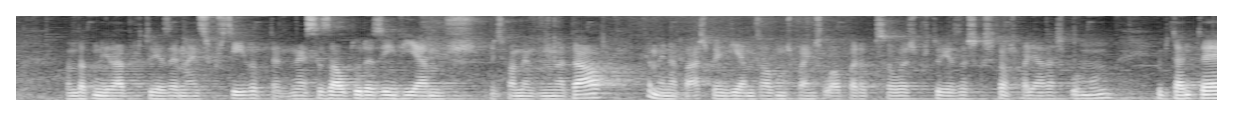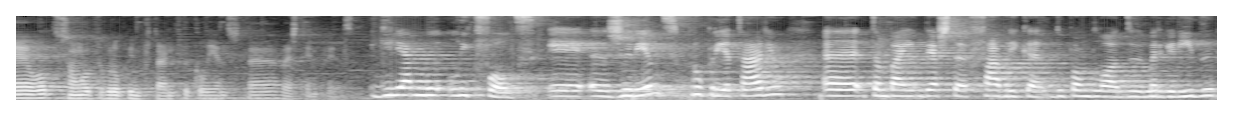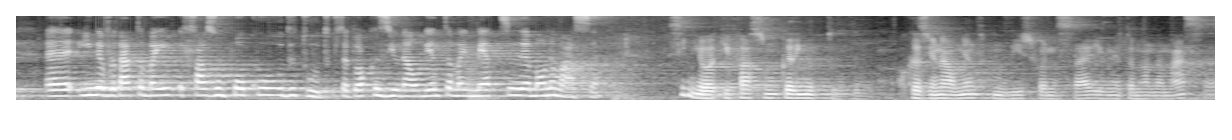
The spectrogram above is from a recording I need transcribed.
onde a comunidade portuguesa é mais expressiva, portanto, nessas alturas enviamos, principalmente no Natal, também na Páscoa, enviamos alguns pães de para pessoas portuguesas que estão espalhadas pelo mundo e, portanto, é outro, são outro grupo importante de clientes da, desta empresa. Guilherme Lickfold é uh, gerente, proprietário uh, também desta fábrica do pão de ló de Margaride uh, e, na verdade, também faz um pouco de tudo. Portanto, ocasionalmente também mete a mão na massa. Sim, eu aqui faço um bocadinho de tudo. Ocasionalmente, como diz, se for necessário, meto a mão na massa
